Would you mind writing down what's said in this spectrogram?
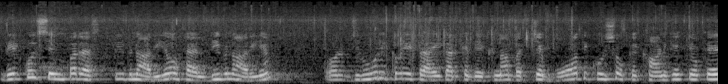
ਬਿਲਕੁਲ ਸਿੰਪਲ ਰੈਸਪੀ ਬਣਾ ਰਹੀ ਹਾਂ ਹੈਲਦੀ ਬਣਾ ਰਹੀ ਹਾਂ। ਔਰ ਜਰੂਰ ਇੱਕ ਵਾਰੀ ਟਰਾਈ ਕਰਕੇ ਦੇਖਣਾ। ਬੱਚੇ ਬਹੁਤ ਹੀ ਖੁਸ਼ ਹੋ ਕੇ ਖਾਣਗੇ ਕਿਉਂਕਿ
